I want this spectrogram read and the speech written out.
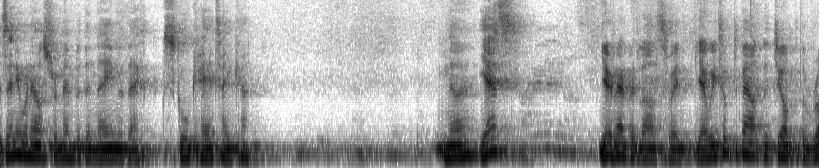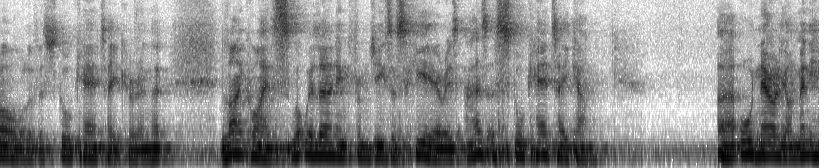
has anyone else remembered the name of their school caretaker? No? Yes? You remembered last week. Yeah, we talked about the job, the role of a school caretaker, and that likewise, what we're learning from Jesus here is as a school caretaker, uh, ordinarily on many,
